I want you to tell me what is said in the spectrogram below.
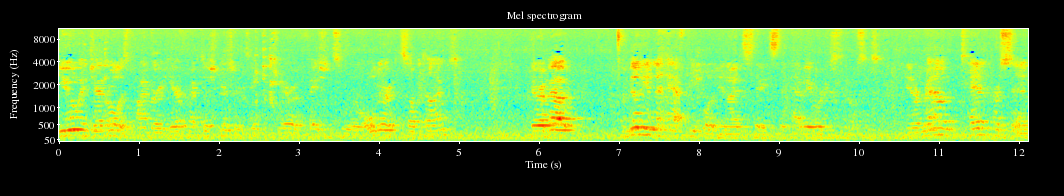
you in general as primary care practitioners are taking care of patients who are older sometimes. There are about a million and a half people in the United States that have aortic stenosis. And around 10%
